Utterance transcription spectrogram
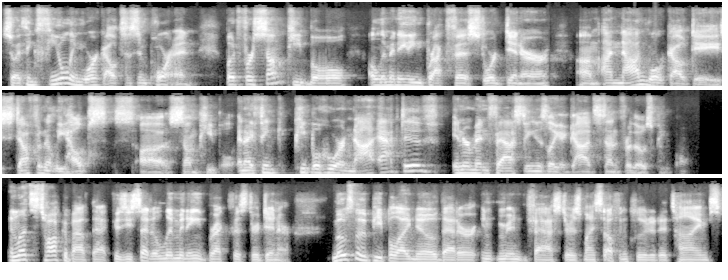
So I think fueling workouts is important. But for some people, eliminating breakfast or dinner um, on non workout days definitely helps uh, some people. And I think people who are not active, intermittent fasting is like a godsend for those people. And let's talk about that because you said eliminating breakfast or dinner. Most of the people I know that are intermittent fasters, myself included at times,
